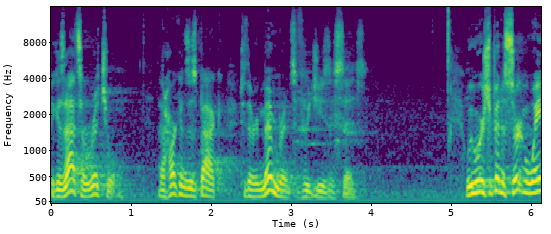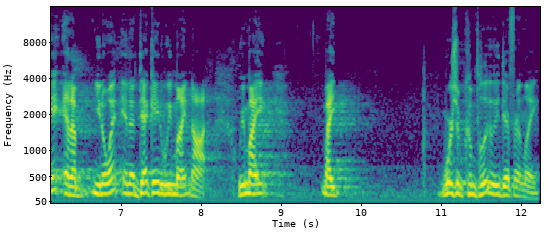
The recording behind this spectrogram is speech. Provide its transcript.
because that's a ritual that harkens us back to the remembrance of who Jesus is. We worship in a certain way, and a, you know what? In a decade, we might not. We might, might worship completely differently.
